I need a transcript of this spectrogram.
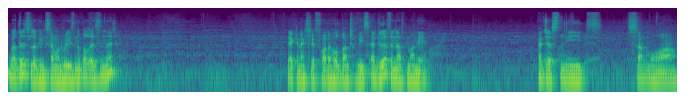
Well, this is looking somewhat reasonable, isn't it? I can actually afford a whole bunch of these. I do have enough money. I just need some more...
